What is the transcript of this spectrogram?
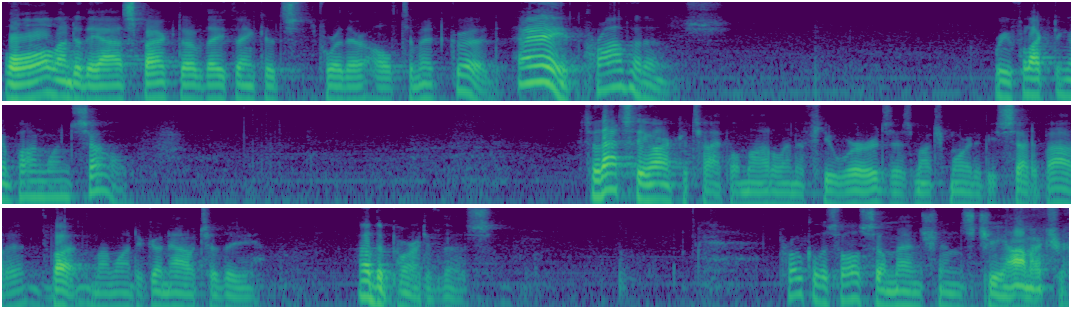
All under the aspect of they think it's for their ultimate good. Hey, providence. Reflecting upon oneself. So that's the archetypal model in a few words. There's much more to be said about it. But I want to go now to the other part of this. Proclus also mentions geometry.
